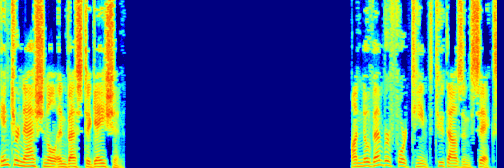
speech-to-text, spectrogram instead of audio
International investigation On November 14, 2006,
